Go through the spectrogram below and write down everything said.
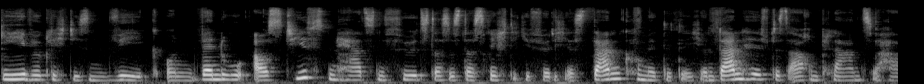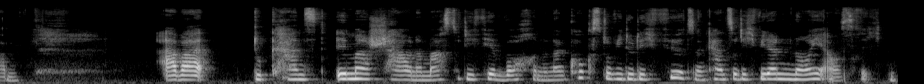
geh wirklich diesen Weg. Und wenn du aus tiefstem Herzen fühlst, dass es das Richtige für dich ist, dann committe dich und dann hilft es auch, einen Plan zu haben. Aber du kannst immer schauen, dann machst du die vier Wochen und dann guckst du, wie du dich fühlst und dann kannst du dich wieder neu ausrichten.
